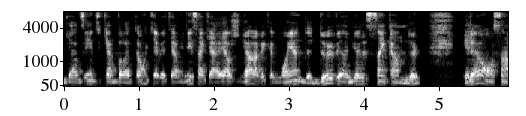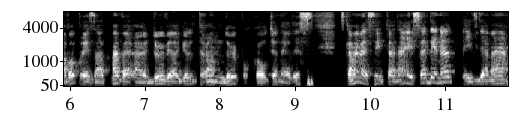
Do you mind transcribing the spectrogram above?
gardien du Cap-Breton, qui avait terminé sa carrière junior avec une moyenne de 2,52. Et là, on s'en va présentement vers un 2,32 pour Colton Ellis. C'est quand même assez étonnant et ça dénote évidemment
